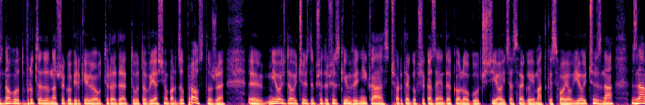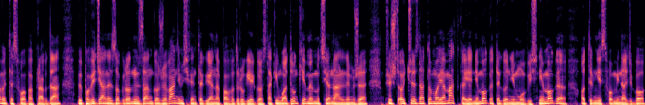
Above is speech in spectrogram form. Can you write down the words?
znowu wrócę do naszego wielkiego autorytetu, to wyjaśniał bardzo prosto, że miłość do ojczyzny przede wszystkim wynika z czwartego przykazania dekologu, czci ojca swego i matkę swoją i ojczyzna, znamy te słowa, prawda, wypowiedziane z ogrodu ogromnym zaangażowaniem świętego Jana Pawła II, z takim ładunkiem emocjonalnym, że przecież ojczyzna to moja matka, ja nie mogę tego nie mówić, nie mogę o tym nie wspominać, bo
